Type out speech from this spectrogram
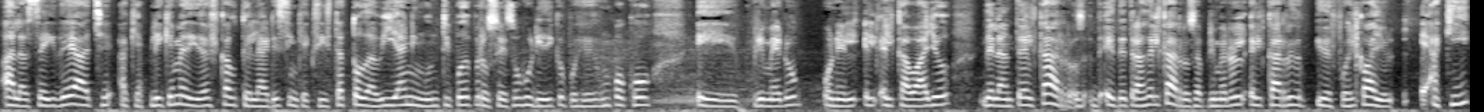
a la CIDH a que aplique medidas cautelares sin que exista todavía ningún tipo de proceso jurídico, pues es un poco, eh, primero, poner el, caballo delante del carro, eh, detrás del carro, o sea, primero el, carro y, después el caballo. Aquí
